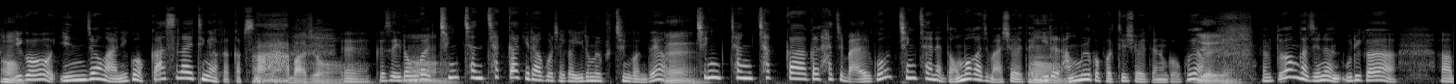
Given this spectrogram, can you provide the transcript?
어. 이거 인정 아니고 가스라이팅에 가깝습니다. 아, 맞아. 네, 그래서 이런 어. 걸 칭찬 착각이라고 제가 이름을 붙인 건데요. 네. 칭찬 착각을 하지 말고 칭찬 에 넘어가지 마셔야 돼요. 어. 이를 악물고 버티셔야 되는 거고요. 예, 예. 또한 가지는 우리가 아,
